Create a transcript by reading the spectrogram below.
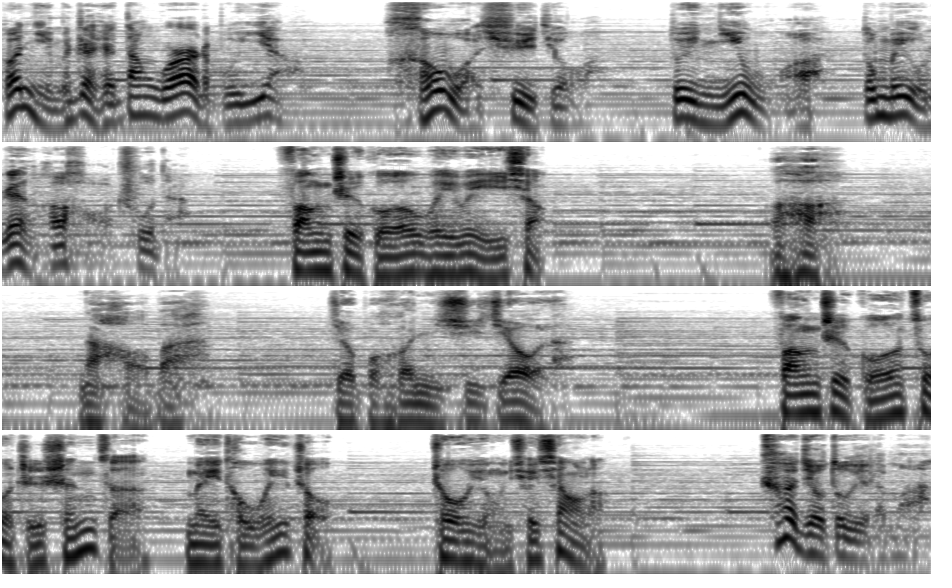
和你们这些当官的不一样。和我叙旧，对你我都没有任何好处的。方志国微微一笑。哦，那好吧，就不和你叙旧了。方志国坐直身子，眉头微皱，周勇却笑了。这就对了嘛，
